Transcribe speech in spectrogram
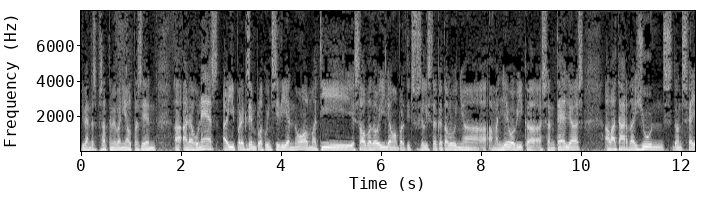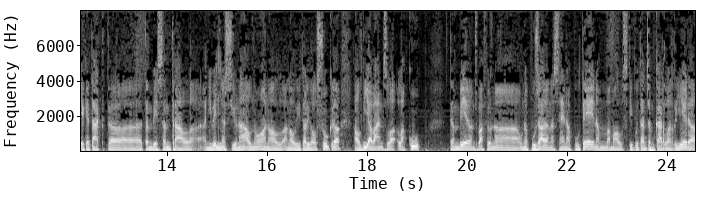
divendres passat també venia el president eh, aragonès, ahir per exemple coincidien no, al matí Salvador Illa amb el Partit Socialista de Catalunya a, a Manlleu, a Vic, a, a Centelles. A la tarda Junts doncs, feia aquest acte eh, també central a nivell nacional no, en l'Auditori del Sucre. El dia abans la, la CUP també doncs, va fer una, una posada en escena potent amb, amb els diputats amb Carles Riera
